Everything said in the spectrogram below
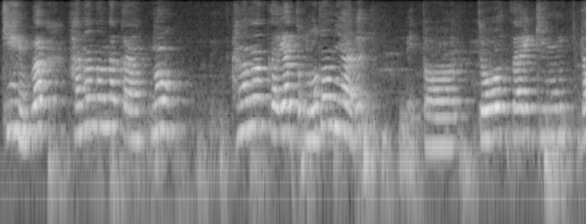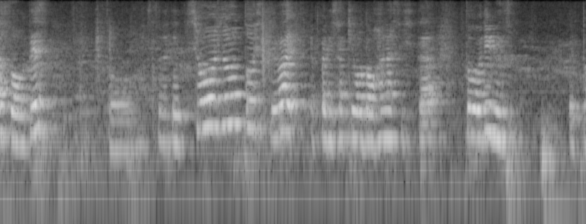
菌は鼻の中の鼻の中や喉にある、えっと、常在菌だそうです、えっとそれで症状としてはやっぱり先ほどお話しした通り水えっと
